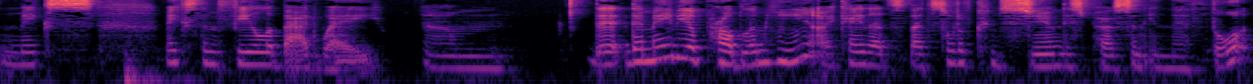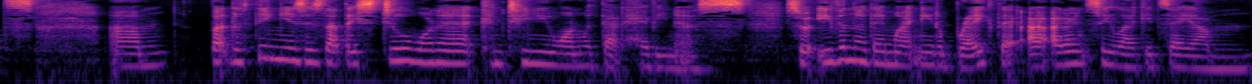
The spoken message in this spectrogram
makes, makes them feel a bad way. Um, there, there may be a problem here, okay? That's, that's sort of consumed this person in their thoughts. Um, but the thing is, is that they still want to continue on with that heaviness. So even though they might need a break, that I, I, don't see like it's a um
